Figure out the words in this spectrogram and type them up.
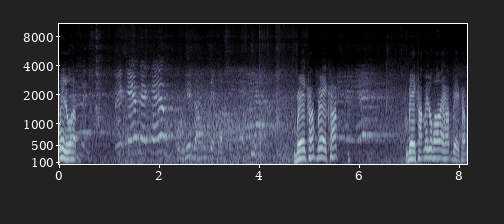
ไม่รู้ครับเบรกเกมเบรกเกมเบรกครับเบรกครับเบรกครับไม่รู้เพราะอะไรครับเบรกครับ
